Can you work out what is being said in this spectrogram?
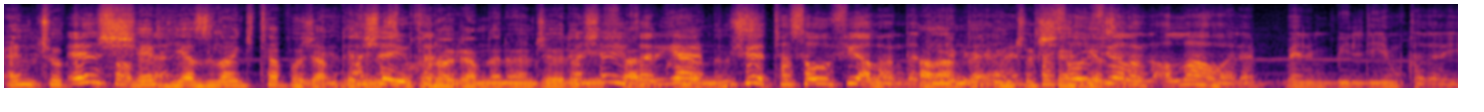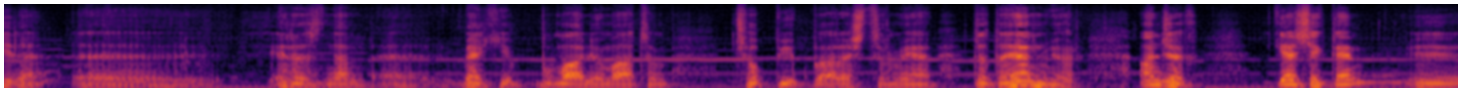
En çok en şerh yazılan kitap hocam dediniz aşağı yukarı, programdan önce öyle aşağı bir ifade yukarı, kullandınız. Yani şöyle tasavvufi alanda, alanda en çok tasavvufi şerh alanda Allahu alem benim bildiğim kadarıyla e, en azından e, belki bu malumatım çok büyük bir araştırmaya da dayanmıyor. Ancak gerçekten e,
